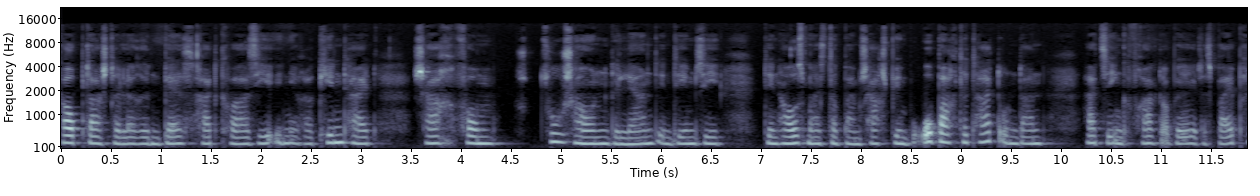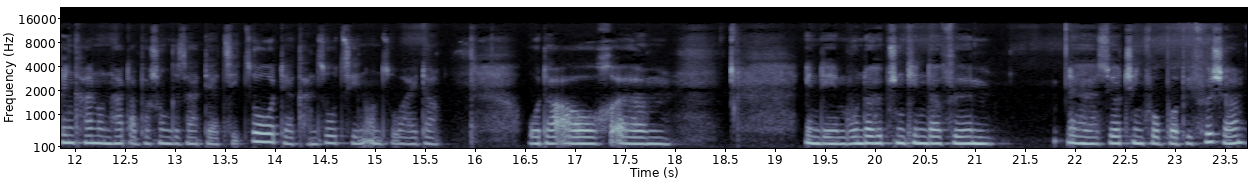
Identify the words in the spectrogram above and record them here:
Hauptdarstellerin Beth hat quasi in ihrer Kindheit Schach vom Zuschauen gelernt, indem sie den Hausmeister beim Schachspielen beobachtet hat und dann hat sie ihn gefragt, ob er ihr das beibringen kann und hat aber schon gesagt, der zieht so, der kann so ziehen und so weiter. Oder auch ähm, in dem wunderhübschen Kinderfilm äh, Searching for Bobby Fischer,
